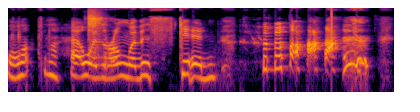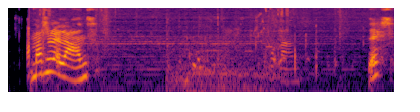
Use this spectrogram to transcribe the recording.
What the hell is wrong with this skin? Imagine it lands. What land? This.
